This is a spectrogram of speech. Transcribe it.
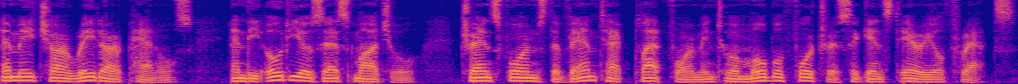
MHR radar panels, and the OTEOS S module, transforms the Vamtac platform into a mobile fortress against aerial threats.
